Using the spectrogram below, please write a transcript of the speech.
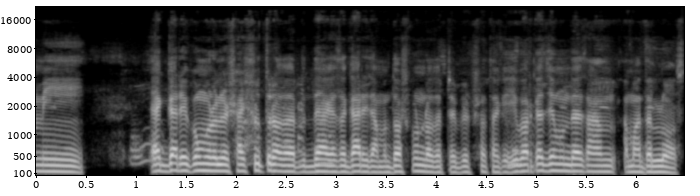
আমি এক গাড়ি কোমর হলে ষাট সত্তর হাজার দেখা গেছে গাড়িতে আমার দশ পনেরো হাজার টাকা ব্যবসা থাকে। এবারকার যেমন দেখা আমাদের লস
